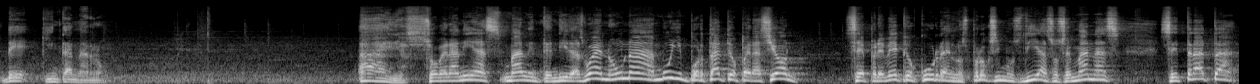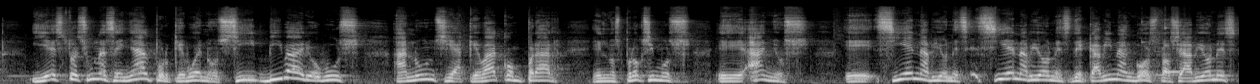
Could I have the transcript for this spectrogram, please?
de Quintana Roo. Ay Dios, soberanías mal entendidas. Bueno, una muy importante operación se prevé que ocurra en los próximos días o semanas. Se trata, y esto es una señal, porque bueno, si Viva Aerobús anuncia que va a comprar en los próximos eh, años 100 eh, aviones, 100 aviones de cabina angosta, o sea, aviones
